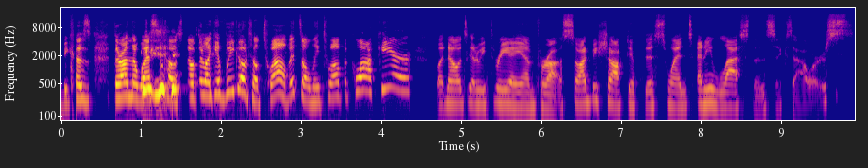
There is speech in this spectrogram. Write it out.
because they're on the West Coast. so if they're like, if we go till 12, it's only 12 o'clock here. But no, it's going to be 3 a.m. for us. So I'd be shocked if this went any less than six hours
